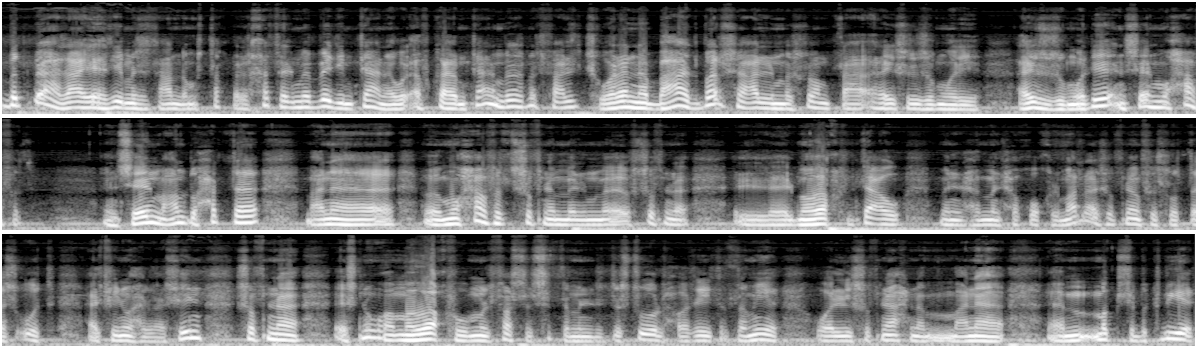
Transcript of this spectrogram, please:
بالطبيعة العائله هذه مازالت عندها مستقبل خاطر المبادئ نتاعنا والأفكار نتاعنا ما تفعلتش. ورانا بعاد برشا على المشروع نتاع رئيس الجمهورية، رئيس الجمهورية إنسان محافظ. إنسان ما عنده حتى معناها محافظ شفنا من شفنا المواقف نتاعو من من حقوق المرأة. شفناه في 13 اوت 2021 شفنا شنو مواقفه من الفصل 6 من الدستور حرية الضمير واللي شفناه إحنا معناها مكسب كبير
